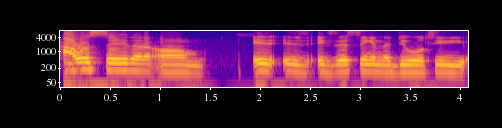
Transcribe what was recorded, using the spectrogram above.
I would say that um, it is existing in the duality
